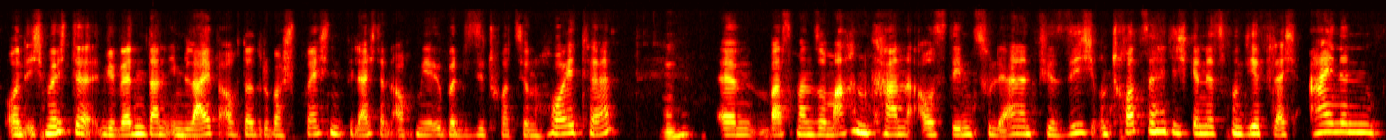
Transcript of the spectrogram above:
Und ich möchte, wir werden dann im Live auch darüber sprechen, vielleicht dann auch mehr über die Situation heute mhm. ähm, was man so machen kann, aus dem zu lernen für sich. Und trotzdem hätte ich gerne jetzt von dir vielleicht einen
